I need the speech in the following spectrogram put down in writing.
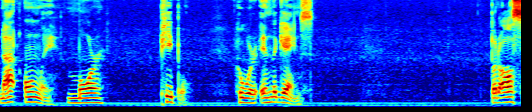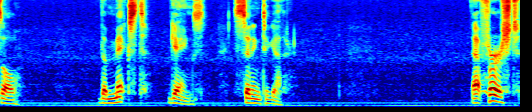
not only more people who were in the gangs, but also the mixed gangs sitting together. At first,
